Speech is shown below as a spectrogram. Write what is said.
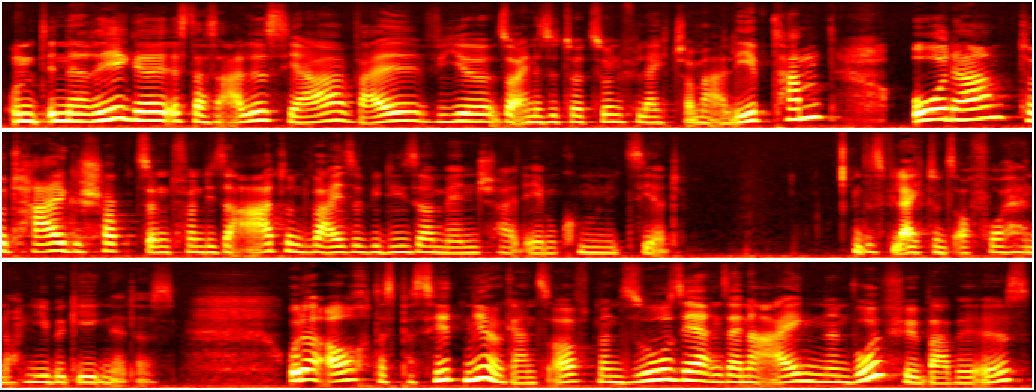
Und in der Regel ist das alles ja, weil wir so eine Situation vielleicht schon mal erlebt haben oder total geschockt sind von dieser Art und Weise, wie dieser Mensch halt eben kommuniziert. Und das vielleicht uns auch vorher noch nie begegnet ist. Oder auch, das passiert mir ganz oft, man so sehr in seiner eigenen Wohlfühlbubble ist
